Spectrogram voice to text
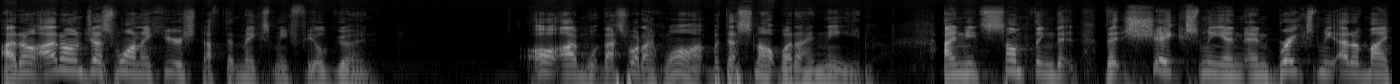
I don't, I don't just want to hear stuff that makes me feel good. Oh, I, that's what I want, but that's not what I need. I need something that, that shakes me and, and breaks me out of my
